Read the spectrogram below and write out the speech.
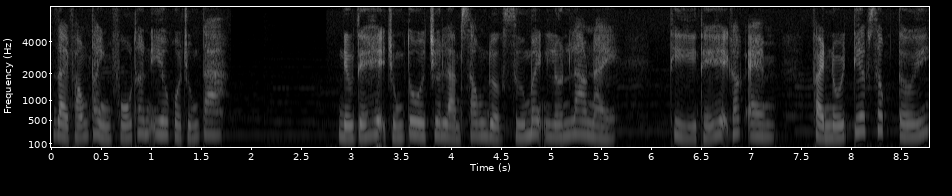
giải phóng thành phố thân yêu của chúng ta. Nếu thế hệ chúng tôi chưa làm xong được sứ mệnh lớn lao này, thì thế hệ các em phải nối tiếp sốc tới,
